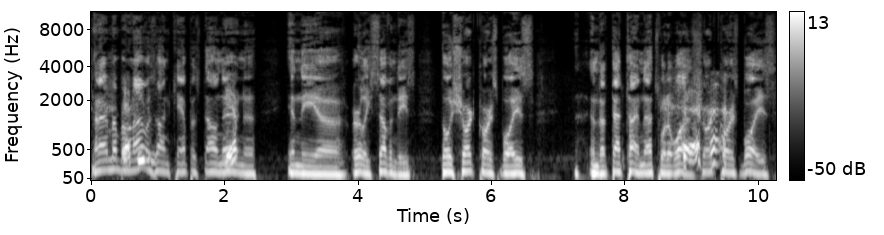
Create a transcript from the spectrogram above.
And I remember That's when I was on campus down there Yep. in the in the uh, early '70s, those short course boys, and at that time that's what it was, short course boys.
